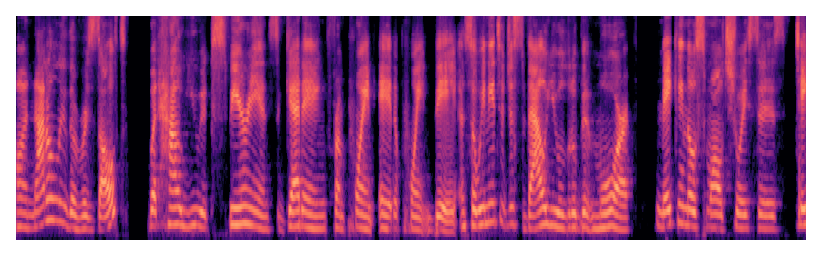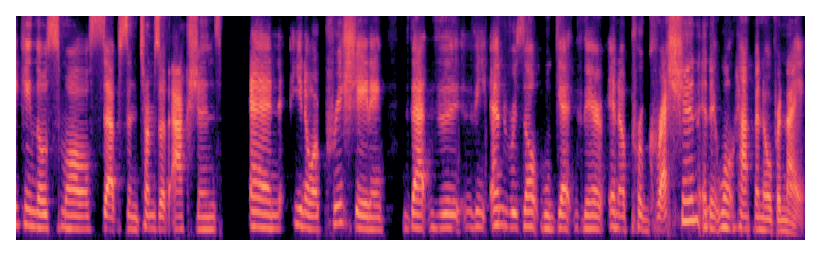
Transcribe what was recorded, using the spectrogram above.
on not only the result, but how you experience getting from point A to point B. And so we need to just value a little bit more making those small choices, taking those small steps in terms of actions and you know appreciating that the the end result will get there in a progression and it won't happen overnight.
